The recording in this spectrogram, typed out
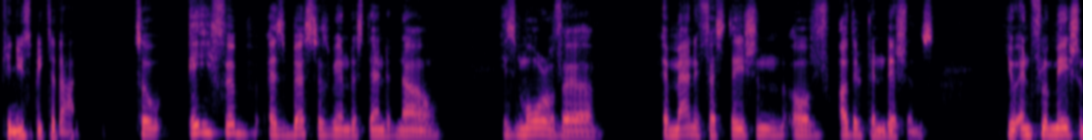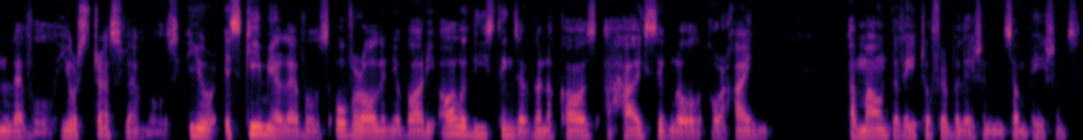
Can you speak to that? So, AFib, as best as we understand it now, is more of a a manifestation of other conditions your inflammation level, your stress levels, your ischemia levels overall in your body, all of these things are going to cause a high signal or high amount of atrial fibrillation in some patients.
